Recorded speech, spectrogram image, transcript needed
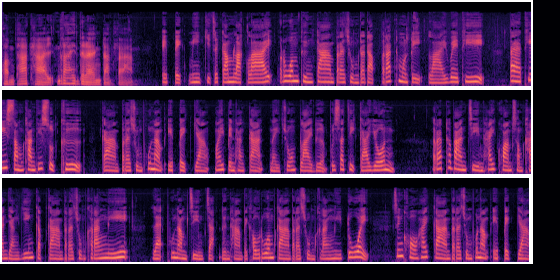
ความท้าทายร้ายแรงต่างๆ เอเปกมีกิจกรรมหลากหลาย รวมถึงการประชุมระดับรัฐมนตรีหลายเวที แต่ที่สำคัญที่สุดคือ การประชุมผู้นำเอเปกอย่างไม่เป็นทางการในช่วงปลายเดือนพฤศจิกายน รัฐบาลจีนให้ความสำคัญอย่างยิ่งกับการประชุมครั้งนี้ และผู้นำจีนจะเดินทางไปเข้าร่วมการประชุมครั้งนี้ด้วย จึงขอให้การประชุมผู้นำเอเปกอย่าง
